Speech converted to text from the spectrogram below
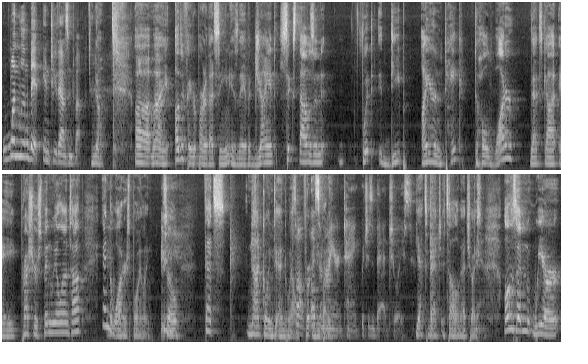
one little bit in 2012. No. Uh, my other favorite part of that scene is they have a giant 6,000 foot deep iron tank to hold water that's got a pressure spin wheel on top, and the water's boiling. So that's not going to end well It's al- for also anybody. an iron tank, which is a bad choice. Yeah, it's a bad. It's all a bad choice. All of a sudden, we are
